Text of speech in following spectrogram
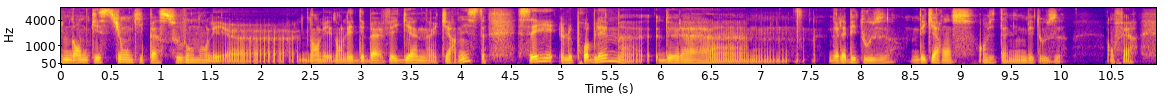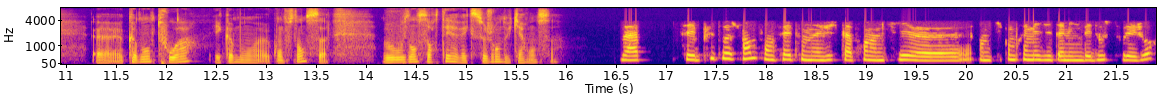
une grande question qui passe souvent dans les, euh, dans les, dans les débats véganes carnistes, c'est le problème de la, de la B12, des carences en vitamine B12, en fer. Euh, comment toi et comment euh, Constance, vous vous en sortez avec ce genre de carence? Bah, c'est plutôt simple en fait. On a juste à prendre un petit, euh, un petit comprimé de vitamine B12 tous les jours.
